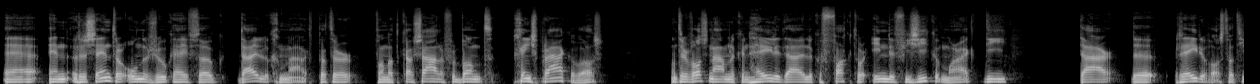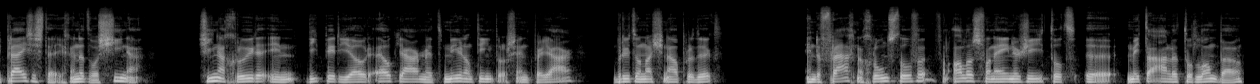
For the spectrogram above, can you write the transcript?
Uh, en recenter onderzoek heeft ook duidelijk gemaakt dat er van dat causale verband geen sprake was. Want er was namelijk een hele duidelijke factor in de fysieke markt die daar de reden was dat die prijzen stegen. En dat was China. China groeide in die periode elk jaar met meer dan 10% per jaar, bruto nationaal product. En de vraag naar grondstoffen, van alles van energie tot uh, metalen tot landbouw,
